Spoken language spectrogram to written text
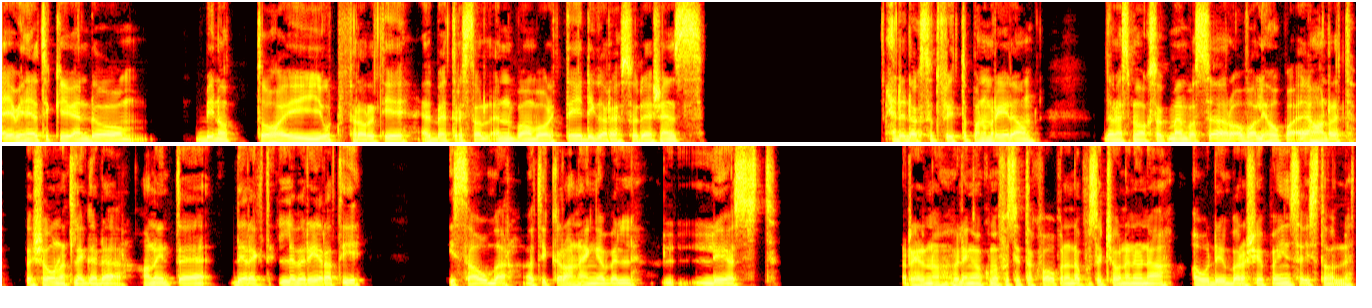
jag, vet, jag tycker ju ändå Binotto har ju gjort Ferrari till ett bättre stall än vad han varit tidigare, så det känns... Är det dags att flytta på honom redan? Den är smaksak. Men Vassör av allihopa, är han rätt person att lägga där? Han har inte direkt levererat i, i Sauber. Jag tycker han hänger väl löst redan hur länge han kommer få sitta kvar på den där positionen nu när Audi börjar köpa in sig i stallet.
